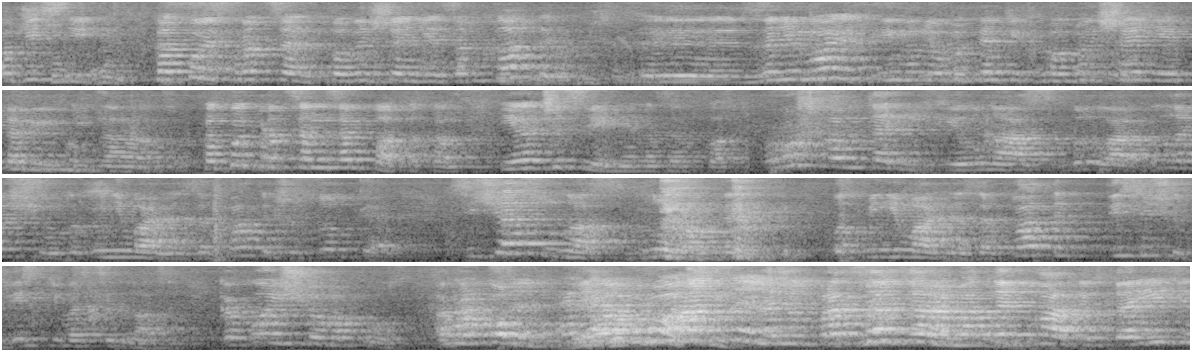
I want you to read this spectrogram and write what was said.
объяснить, какой процент повышения зарплаты э, занимает именно вот этих повышений тарифов? На, какой процент зарплаты там и отчисления на зарплату? В прошлом тарифе у нас было, был расчет от минимальной зарплаты 605. Сейчас у нас в новом тарифе от минимальной зарплаты 1218. Какой еще вопрос? О каком? Процент. Я. Значит, процент заработной платы в тарифе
